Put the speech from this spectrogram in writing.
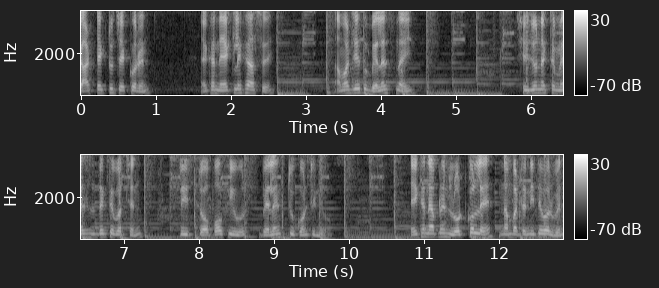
কার্ডটা একটু চেক করেন। এখানে এক লেখা আছে, আমার যেহেতু ব্যালেন্স নাই সেই জন্য একটা মেসেজ দেখতে পাচ্ছেন please top of your balance to continue এখানে আপনি লোড করলে নাম্বারটা নিতে পারবেন।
